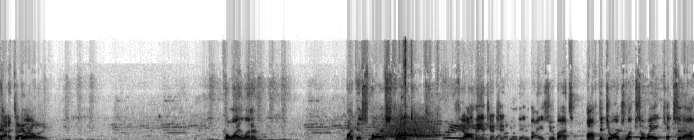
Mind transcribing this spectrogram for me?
got it to go. Kawhi Leonard. Marcus Morris, three. See all the attention. Vacuumed in by Zubac. Off to George, looks away, kicks it out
